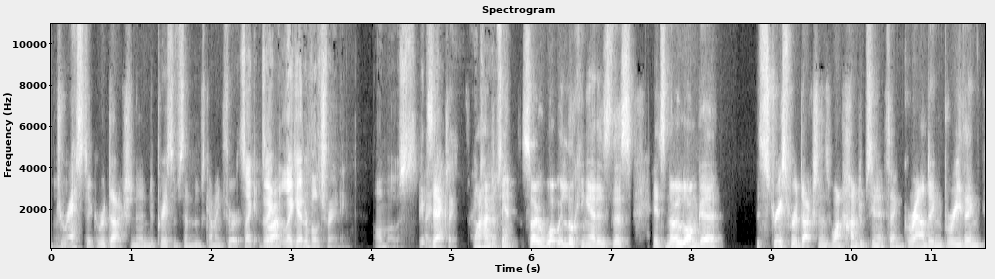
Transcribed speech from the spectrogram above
drastic reduction in depressive symptoms coming through. It's like, it's right? like, like interval training. almost. Exactly. One hundred percent. So what we're looking at is this: it's no longer stress reduction is one hundred percent a thing. Grounding, breathing,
